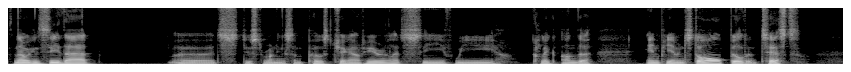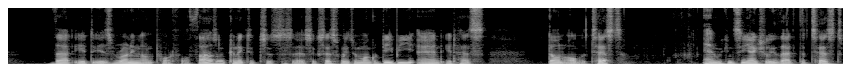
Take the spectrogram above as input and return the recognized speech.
So now we can see that uh, it's just running some post checkout here. Let's see if we click on the npm install, build and test that it is running on port 4000, connected to, uh, successfully to MongoDB, and it has done all the tests. And we can see actually that the test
